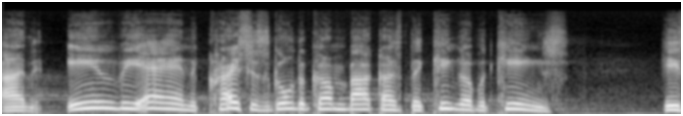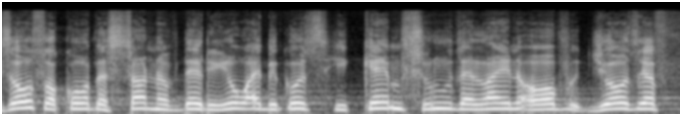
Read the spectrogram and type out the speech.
And in the end, Christ is going to come back as the King of Kings. He's also called the Son of David. You know why? Because he came through the line of Joseph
